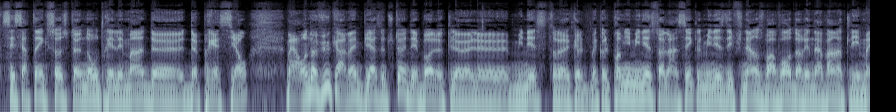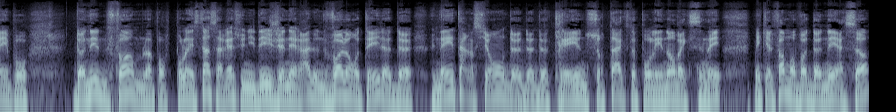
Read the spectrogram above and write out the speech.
C'est certain que ça c'est un autre élément de, de pression. Mais ben, on a vu quand même Pierre c'est tout un débat que le, ministre ben, que le premier ministre a lancé que le ministre des Finances va avoir dorénavant entre les mains pour donner une forme. Là, pour pour l'instant, ça reste une idée générale, une volonté, là, de, une intention de, de, de créer une surtaxe pour les non-vaccinés. Mais quelle forme on va donner à ça?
